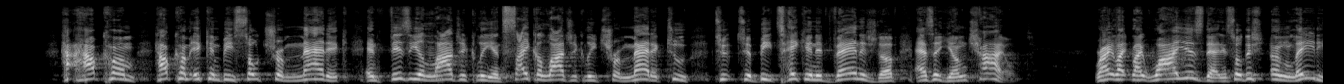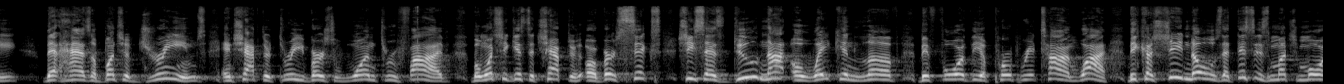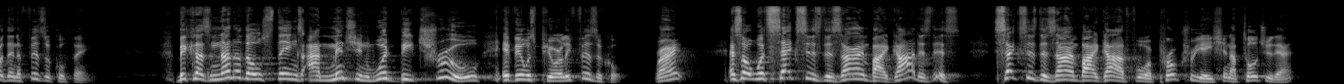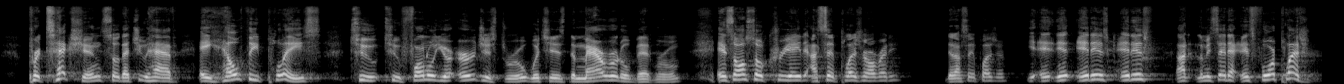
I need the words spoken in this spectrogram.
How come, how come it can be so traumatic and physiologically and psychologically traumatic to, to, to be taken advantage of as a young child? Right? Like, like, why is that? And so this young lady that has a bunch of dreams in chapter three, verse one through five, but once she gets to chapter or verse six, she says, do not awaken love before the appropriate time. Why? Because she knows that this is much more than a physical thing. Because none of those things I mentioned would be true if it was purely physical, right? And so what sex is designed by God is this. Sex is designed by God for procreation. I've told you that. Protection so that you have a healthy place to, to funnel your urges through, which is the marital bedroom. It's also created, I said pleasure already. Did I say pleasure? It, it, it is, it is, uh, let me say that. It's for pleasure.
